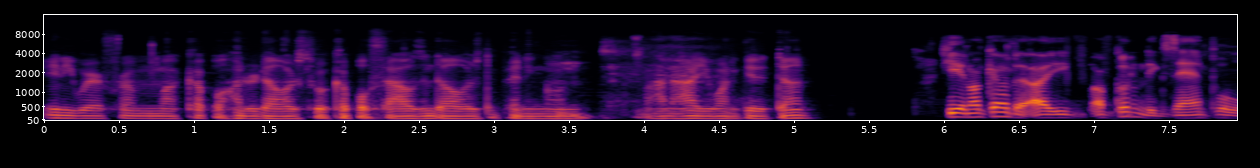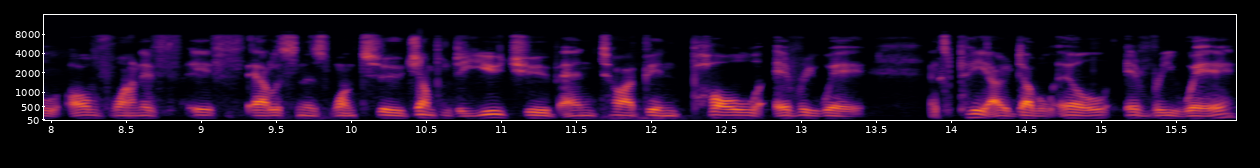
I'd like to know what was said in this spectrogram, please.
anywhere from a couple hundred dollars to a couple thousand dollars, depending on on how you want to get it done. Yeah, and I got I, I've got an example of one. If if our listeners want to jump onto YouTube and type in "poll everywhere," It's P O L L everywhere.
